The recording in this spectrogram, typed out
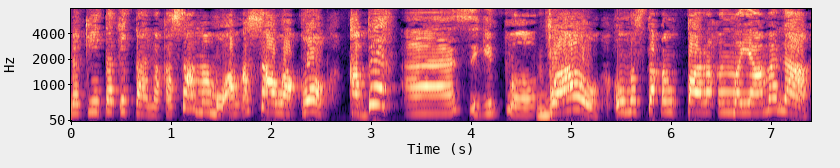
Nakita kita na kasama mo ang asawa ko, kabet. Ah, sige po. Wow! Umasta kang para kang mayaman na.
